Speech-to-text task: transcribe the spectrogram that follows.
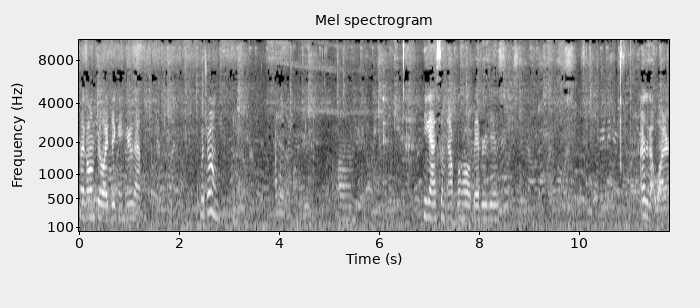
Like I don't feel like they can hear that. What's wrong? Um, he got some alcohol beverages. I just got water.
